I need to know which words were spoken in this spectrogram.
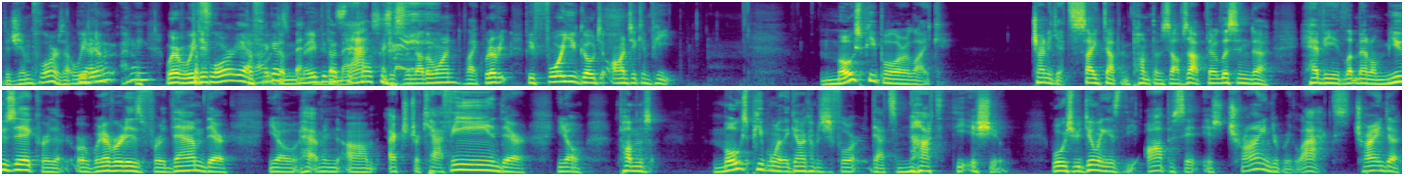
the gym floor. Is that what yeah, we do? I don't, I don't whatever we the do. Floor, yeah. The, I guess the, maybe the that's mat. the closest. This is another one. Like whatever before you go to on to compete. Most people are like trying to get psyched up and pump themselves up. They're listening to heavy metal music or or whatever it is for them. They're you know having um, extra caffeine. They're you know pumping. Themselves. Most people when they get on the competition floor, that's not the issue what we should be doing is the opposite is trying to relax, trying to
